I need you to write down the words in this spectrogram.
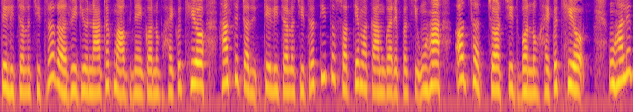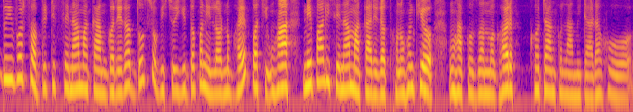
टेलिचलचित्र र रेडियो नाटकमा अभिनय गर्नुभएको थियो। हाँस्य टेलिचलचित्र तितो सत्यमा काम गरेपछि उहाँ अझ चर्चित शहीद बन्नुभएको थियो। उहाँले दुई वर्ष ब्रिटिस सेनामा काम गरेर दोस्रो विश्वयुद्ध पनि लड्नुभयो। पछि उहाँ नेपाली सेनामा कार्यरत हुनुहुन्थ्यो। उहाँको जन्मघर खोटाङको लामिटाडा हो।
